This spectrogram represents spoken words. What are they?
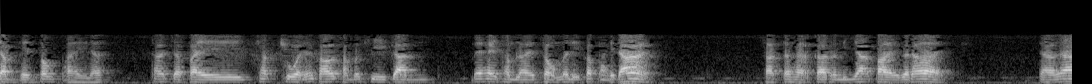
จำเป็นต้องไปนะถ้าจะไปชักชวนให้เขาสามัคคีกัน ไม่ให้ทำลายสงอันนี้ก็ไปได้ สัตหการณิยะไปก็ได้ แต่ถ้า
